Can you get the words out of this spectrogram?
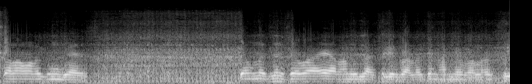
সালাম আলাইকুম গাইজ কেমন আছেন সবাই? আলহামদুলিল্লাহ থেকে ভালো আছেন আমি ভালো আছি।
